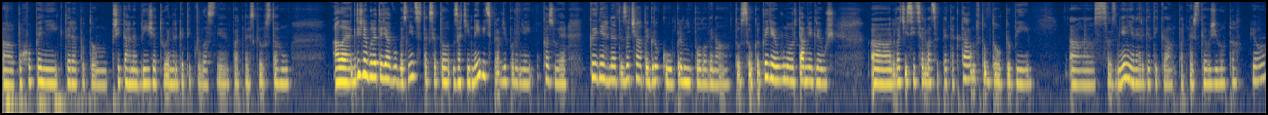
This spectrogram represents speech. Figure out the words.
a pochopení, které potom přitáhne blíže tu energetiku vlastně partnerského vztahu. Ale když nebudete dělat vůbec nic, tak se to zatím nejvíc pravděpodobně ukazuje. Klidně hned začátek roku, první polovina, to jsou klidně únor, tam někde už uh, 2025, tak tam v tomto období uh, se změní energetika partnerského života. Jo?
